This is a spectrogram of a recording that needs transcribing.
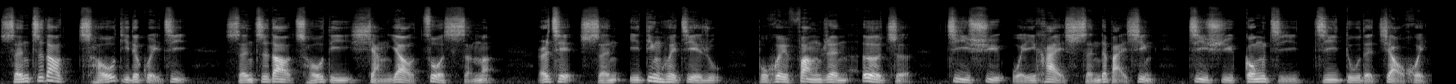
神知道仇敌的诡计，神知道仇敌想要做什么，而且神一定会介入，不会放任恶者继续危害神的百姓，继续攻击基督的教会。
